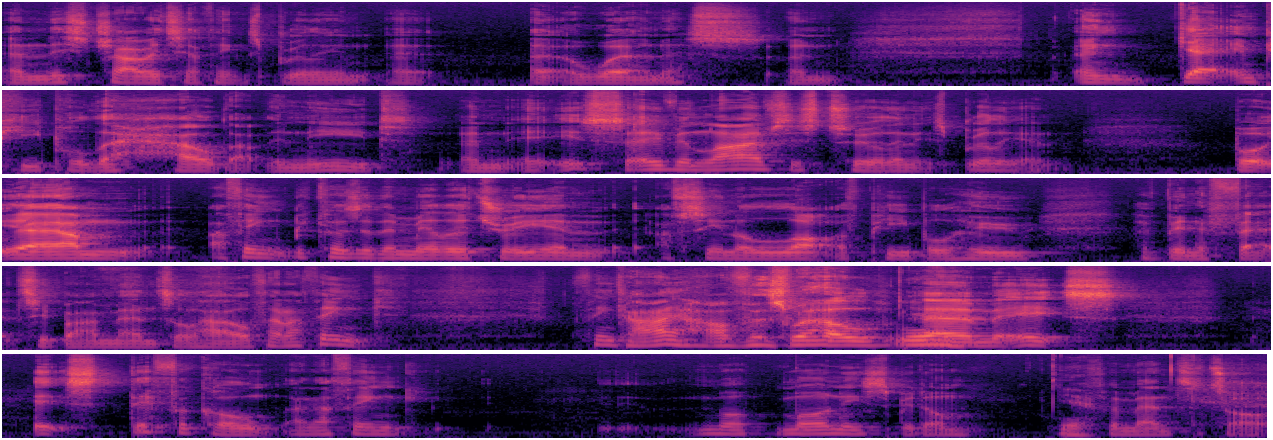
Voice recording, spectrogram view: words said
And this charity i think is brilliant at awareness and and getting people the help that they need and it is saving lives this tool and it's brilliant but yeah, um, I think because of the military, and I've seen a lot of people who have been affected by mental health, and I think, I think I have as well. Yeah. Um, it's it's difficult, and I think more, more needs to be done Yeah. for men to talk.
